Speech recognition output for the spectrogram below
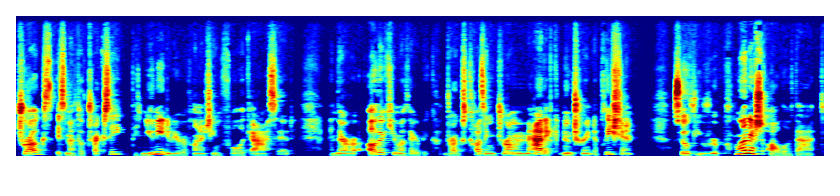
drugs is methotrexate, then you need to be replenishing folic acid. And there are other chemotherapy drugs causing dramatic nutrient depletion. So if you replenish all of that,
